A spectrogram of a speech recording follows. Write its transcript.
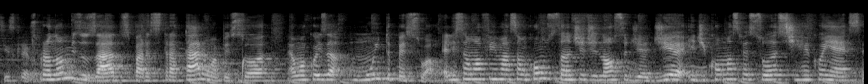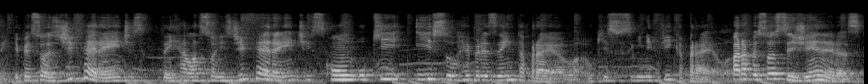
se inscreva. Os pronomes usados para se tratar uma pessoa é uma coisa muito pessoal. Eles são uma afirmação constante de nosso dia a dia e de como as pessoas te reconhecem. E pessoas diferentes têm relações diferentes com o que isso representa para ela, o que isso significa para ela. Para pessoas cisgêneras,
